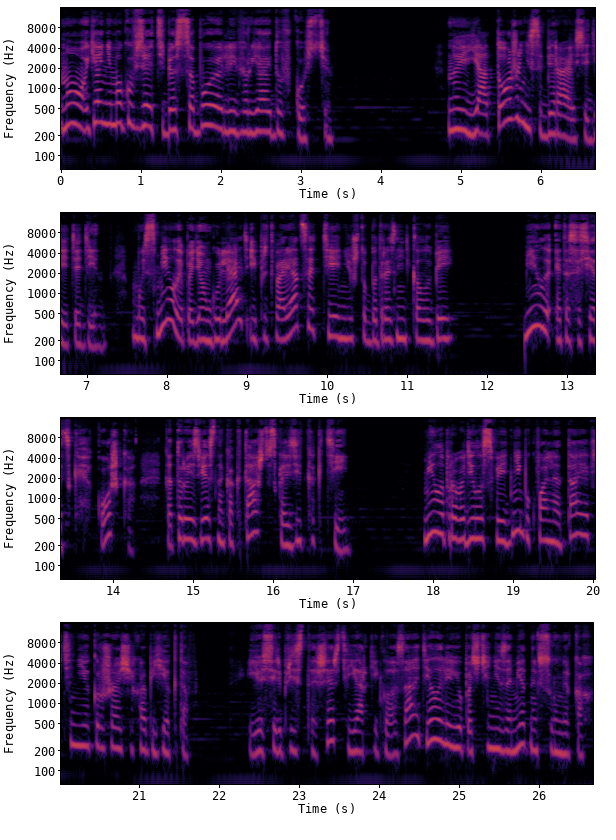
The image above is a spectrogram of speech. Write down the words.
Но я не могу взять тебя с собой, Оливер, я иду в гости». «Ну и я тоже не собираюсь сидеть один. Мы с Милой пойдем гулять и притворяться тенью, чтобы дразнить голубей». Мила – это соседская кошка, которая известна как та, что скользит как тень. Мила проводила свои дни, буквально тая в тени окружающих объектов. Ее серебристая шерсть и яркие глаза делали ее почти незаметной в сумерках.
